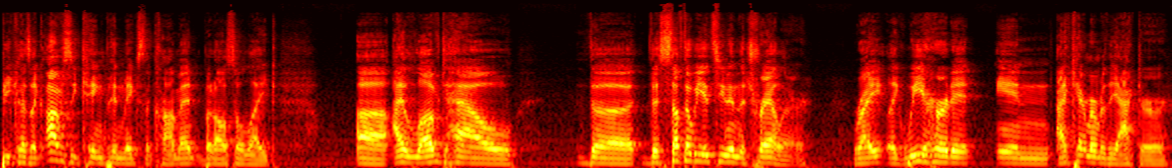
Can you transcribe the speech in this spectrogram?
because like obviously Kingpin makes the comment, but also like uh, I loved how the the stuff that we had seen in the trailer, right? Like we heard it in I can't remember the actor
